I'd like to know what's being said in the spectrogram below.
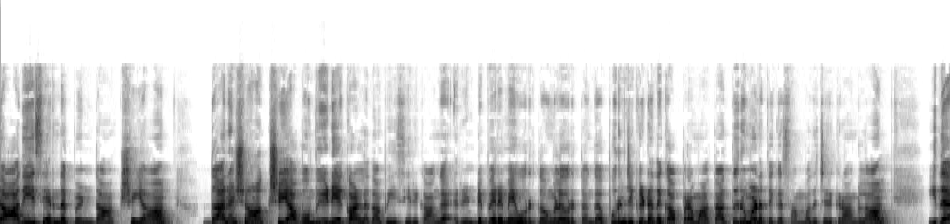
ஜாதியை சேர்ந்த பெண் தான் அக்ஷயா. தனுஷும் அக்ஷயாவும் வீடியோ காலில் தான் பேசியிருக்காங்க. ரெண்டு பேருமே ஒருத்தவங்கள ஒருத்தவங்க புரிஞ்சுக்கிட்டதுக்கு அப்புறமா தான் திருமணத்துக்கு சம்மதிச்சிருக்கிறாங்களாம். இதை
